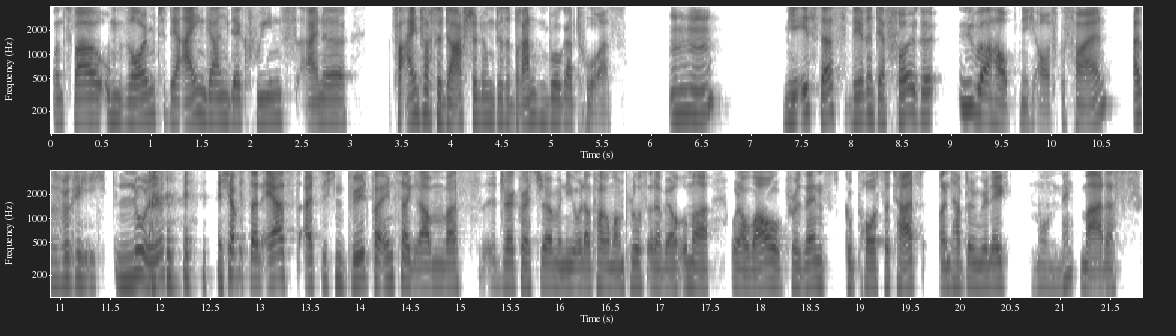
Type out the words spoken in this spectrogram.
und zwar umsäumt der Eingang der Queens eine vereinfachte Darstellung des Brandenburger Tors. Mhm. Mir ist das während der Folge überhaupt nicht aufgefallen. Also wirklich ich, null. ich habe es dann erst, als ich ein Bild bei Instagram, was Drag Race Germany oder Paramount Plus oder wer auch immer oder Wow Presents gepostet hat und habe dann überlegt, Moment mal, das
